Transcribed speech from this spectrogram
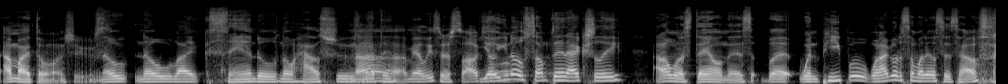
I might throw on shoes. No, no, like sandals, no house shoes, nah. nothing. I mean, at least there's socks. Yo, on. you know something? Actually, I don't want to stay on this, but when people, when I go to somebody else's house,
